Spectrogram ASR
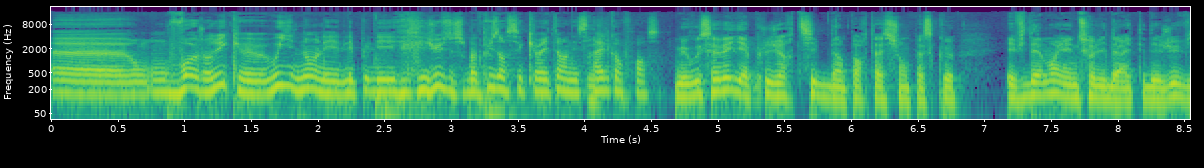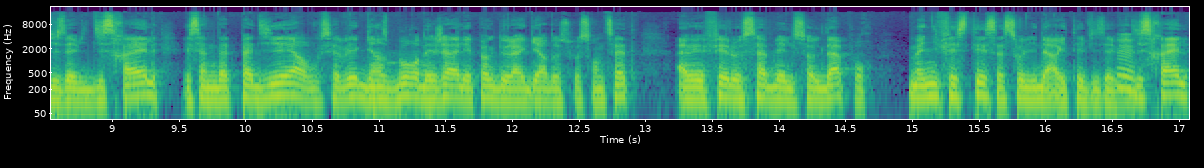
on voit aujourd'hui que oui, non, les, les, les, Juifs ne sont pas plus en sécurité en Israël qu'en France. Mais vous savez, il y a plusieurs types d'importations parce que Évidemment, il y a une solidarité des Juifs vis-à-vis d'Israël, et ça ne date pas d'hier. Vous savez, Gainsbourg, déjà à l'époque de la guerre de 67, avait fait le sable et le soldat pour manifester sa solidarité vis-à-vis mm. d'Israël.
